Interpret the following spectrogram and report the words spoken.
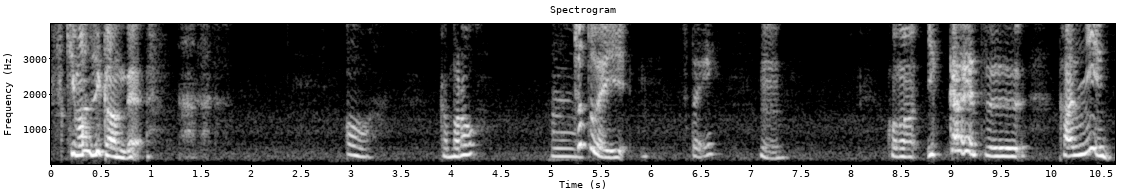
隙間時間で。おう、頑張ろう。ん、うちょっとでいい。ちょっといい？うんこの1ヶ月間に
